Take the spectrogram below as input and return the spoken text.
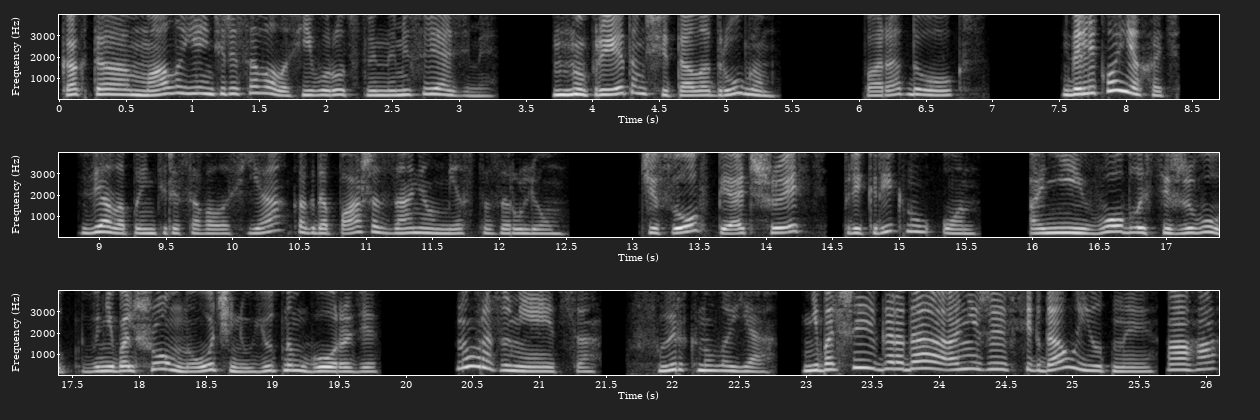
Как-то мало я интересовалась его родственными связями но при этом считала другом. Парадокс. «Далеко ехать?» Вяло поинтересовалась я, когда Паша занял место за рулем. «Часов пять-шесть!» — прикрикнул он. «Они в области живут, в небольшом, но очень уютном городе». «Ну, разумеется», — фыркнула я. «Небольшие города, они же всегда уютные, ага».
